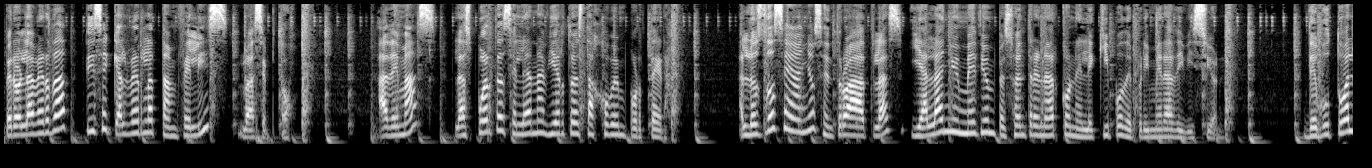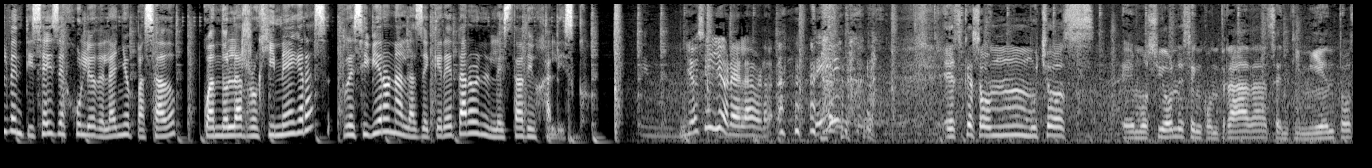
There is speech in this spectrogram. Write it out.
pero la verdad dice que al verla tan feliz, lo aceptó. Además, las puertas se le han abierto a esta joven portera. A los 12 años entró a Atlas y al año y medio empezó a entrenar con el equipo de primera división. Debutó el 26 de julio del año pasado cuando las rojinegras recibieron a las de Querétaro en el Estadio Jalisco. Yo sí lloré, la verdad. Es que son muchas emociones encontradas, sentimientos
